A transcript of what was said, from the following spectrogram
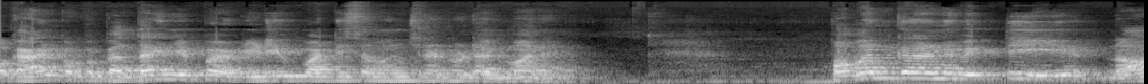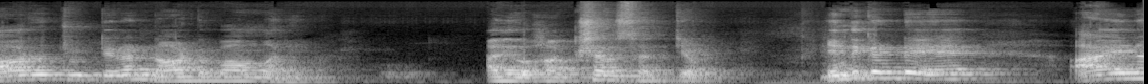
ఒక ఆయన ఒక పెద్ద ఆయన చెప్పాడు టీడీపీ పార్టీకి సంబంధించినటువంటి అభిమాని. పవన్ కళ్యాణ్ అనే వ్యక్తి నారు చుట్టిన నాటు బాంబు అని. అది ఒక అక్షర సత్యం. ఎందుకంటే ఆయన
